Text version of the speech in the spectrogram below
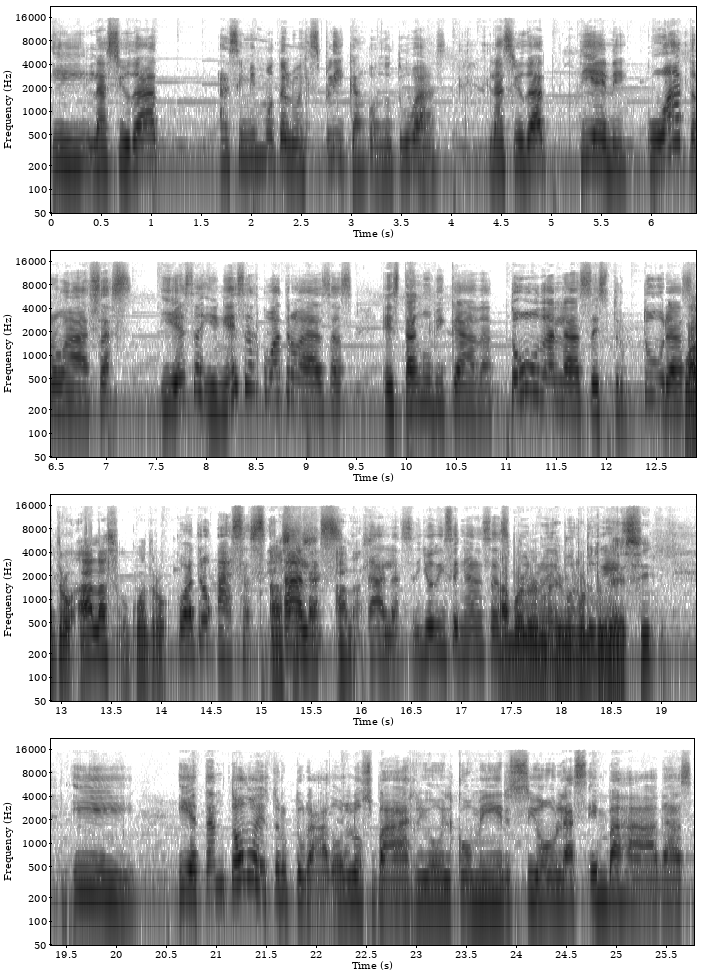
y la ciudad, así mismo te lo explican cuando tú vas, la ciudad tiene cuatro asas y, esa, y en esas cuatro asas están ubicadas todas las estructuras. ¿Cuatro alas o cuatro? Cuatro asas, Asas, alas, alas. alas. Ellos dicen asas Ah, bueno, por en, el en portugués, sí. y, y están todos estructurados, los barrios, el comercio, las embajadas,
